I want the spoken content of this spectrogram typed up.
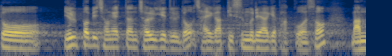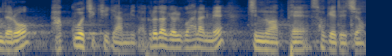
또 율법이 정했던 절기들도 자기가 비스무리하게 바꾸어서 마음대로 바꾸어 지키게 합니다. 그러다 결국 하나님의 진노 앞에 서게 되죠.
